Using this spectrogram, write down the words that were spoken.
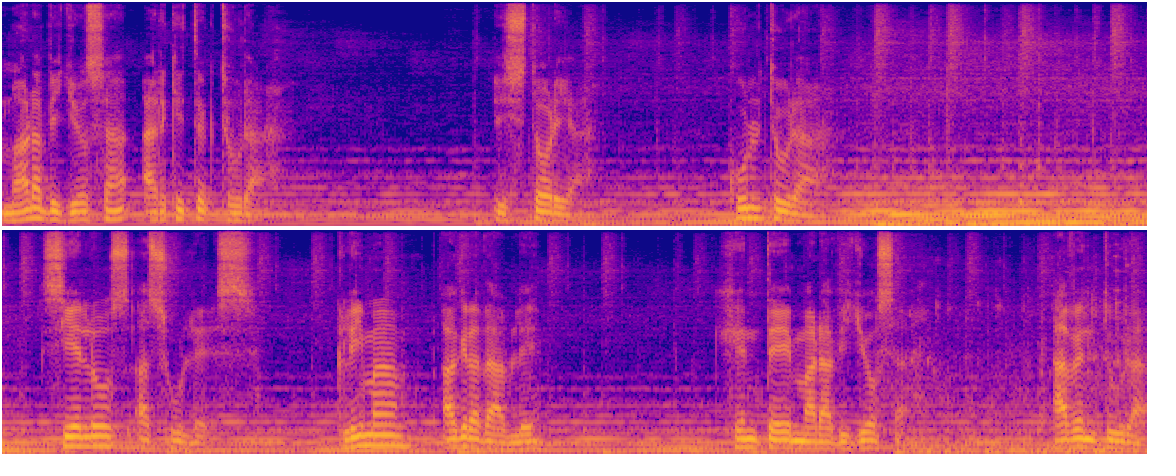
Maravillosa arquitectura. Historia. Cultura. Cielos azules. Clima agradable. Gente maravillosa. Aventura.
